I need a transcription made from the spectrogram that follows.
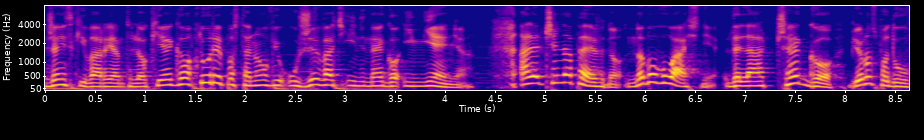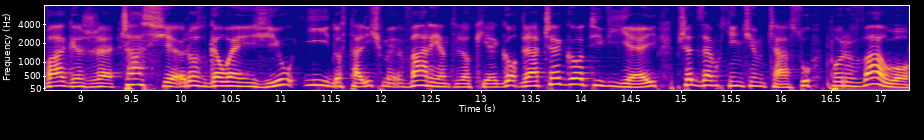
żeński wariant Lokiego, który postanowił używać innego imienia. Ale czy na pewno? No bo właśnie, dlaczego, biorąc pod uwagę, że czas się rozgałęził i dostaliśmy wariant Lokiego, dlaczego TVA przed zamknięciem czasu porwało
